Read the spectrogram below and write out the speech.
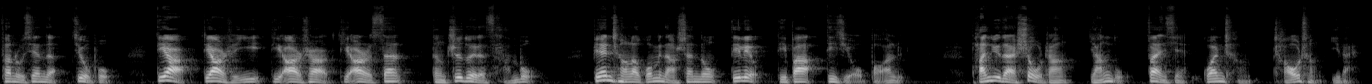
范仲先的旧部第二、第二十一、第二十二、第二十三等支队的残部。编成了国民党山东第六、第八、第九保安旅，盘踞在寿张、阳谷、范县、关城、朝城一带。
